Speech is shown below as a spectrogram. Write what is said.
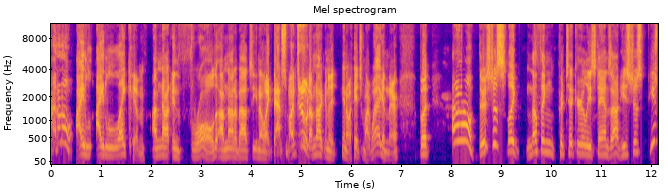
I don't know. I I like him. I'm not enthralled. I'm not about to, you know, like that's my dude. I'm not gonna, you know, hitch my wagon there. But I don't know. There's just like nothing particularly stands out. He's just he's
